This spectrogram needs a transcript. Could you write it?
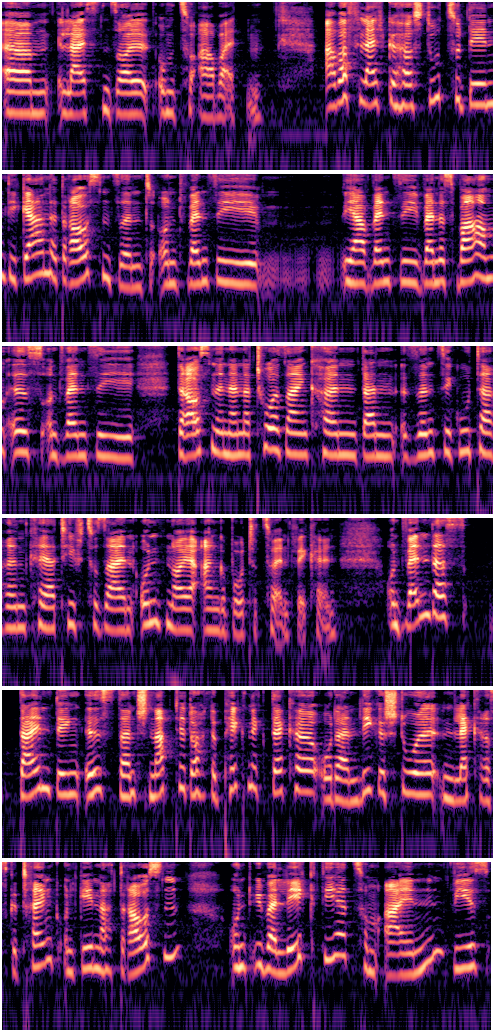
ähm, leisten soll, um zu arbeiten. Aber vielleicht gehörst du zu denen, die gerne draußen sind und wenn sie, ja, wenn sie, wenn es warm ist und wenn sie draußen in der Natur sein können, dann sind sie gut darin, kreativ zu sein und neue Angebote zu entwickeln. Und wenn das dein Ding ist, dann schnapp dir doch eine Picknickdecke oder einen Liegestuhl, ein leckeres Getränk und geh nach draußen und überleg dir zum einen, wie es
